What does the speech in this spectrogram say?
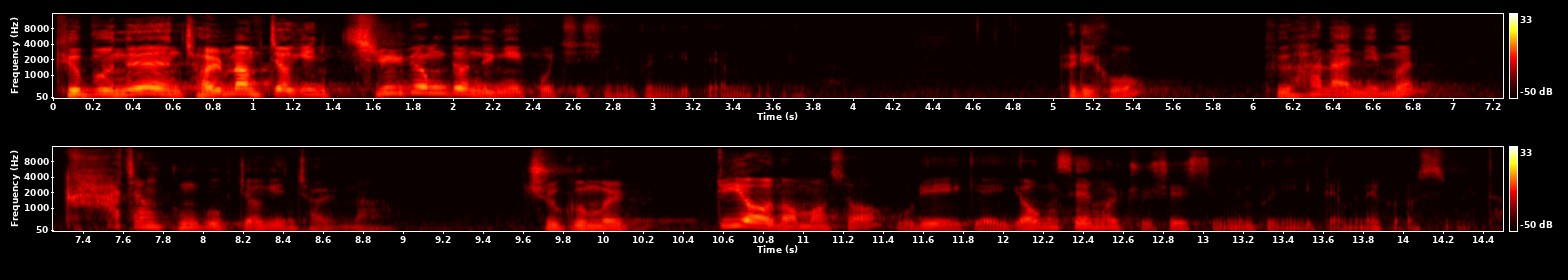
그분은 절망적인 질병도 능히 고치시는 분이기 때문입니다. 그리고 그 하나님은 가장 궁극적인 절망, 죽음을 뛰어넘어서 우리에게 영생을 주실 수 있는 분이기 때문에 그렇습니다.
